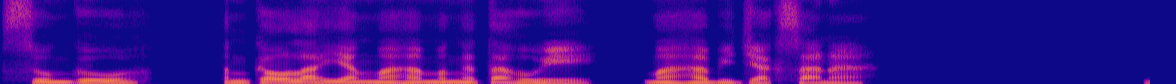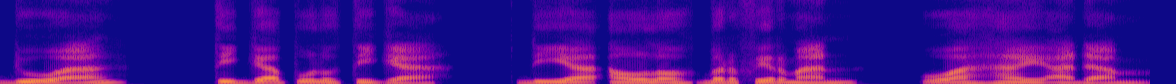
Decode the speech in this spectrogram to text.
Sungguh, engkaulah yang maha mengetahui, maha bijaksana. 2. 33. Dia Allah berfirman, Wahai Adam,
